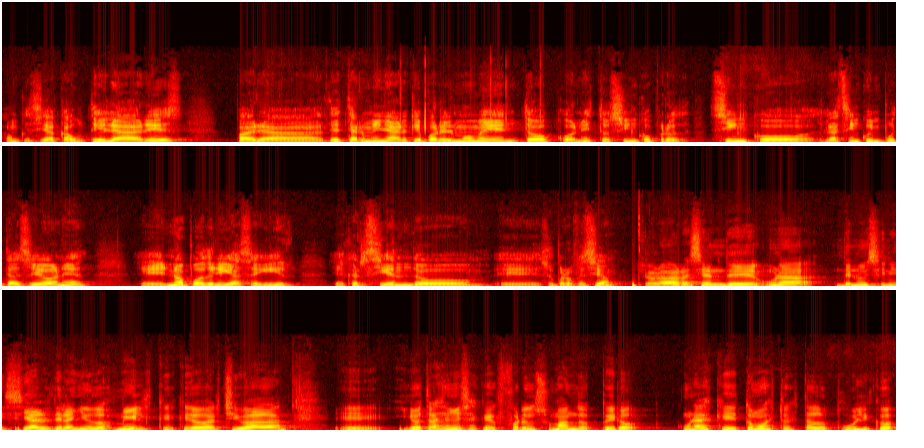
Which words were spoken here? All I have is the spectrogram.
aunque sea cautelares, para determinar que por el momento, con estos cinco, cinco las cinco imputaciones, eh, no podría seguir ejerciendo eh, su profesión. Yo hablaba recién de una denuncia inicial del año 2000 que quedó archivada eh, y otras denuncias que fueron sumando, pero una vez que tomó esto Estado público,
